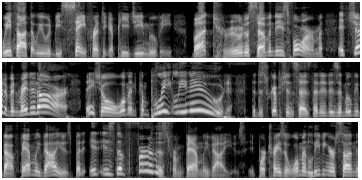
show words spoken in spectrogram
We thought that we would be safe renting a PG movie, but true to 70s form, it should have been rated R. They show a woman completely nude. The description says that it is a movie about family values, but it is the furthest from family values. It portrays a woman leaving her son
